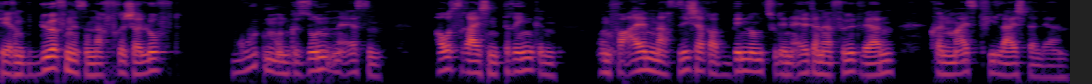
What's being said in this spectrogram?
deren Bedürfnisse nach frischer Luft, gutem und gesunden Essen, ausreichend Trinken und vor allem nach sicherer Bindung zu den Eltern erfüllt werden, können meist viel leichter lernen.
